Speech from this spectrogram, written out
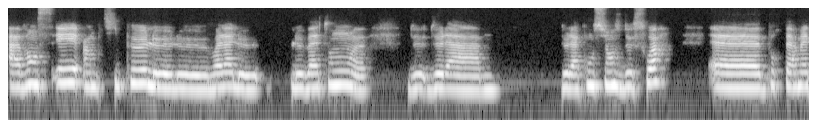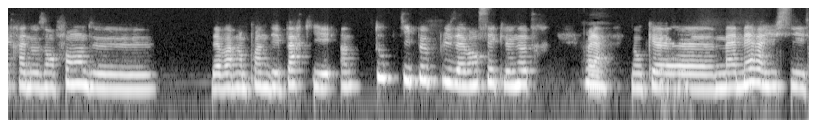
avancer un petit peu le, le voilà, le, le bâton euh, de, de, la, de la conscience de soi pour permettre à nos enfants de d'avoir un point de départ qui est un tout petit peu plus avancé que le nôtre voilà. Donc, euh, ma mère a eu ses,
